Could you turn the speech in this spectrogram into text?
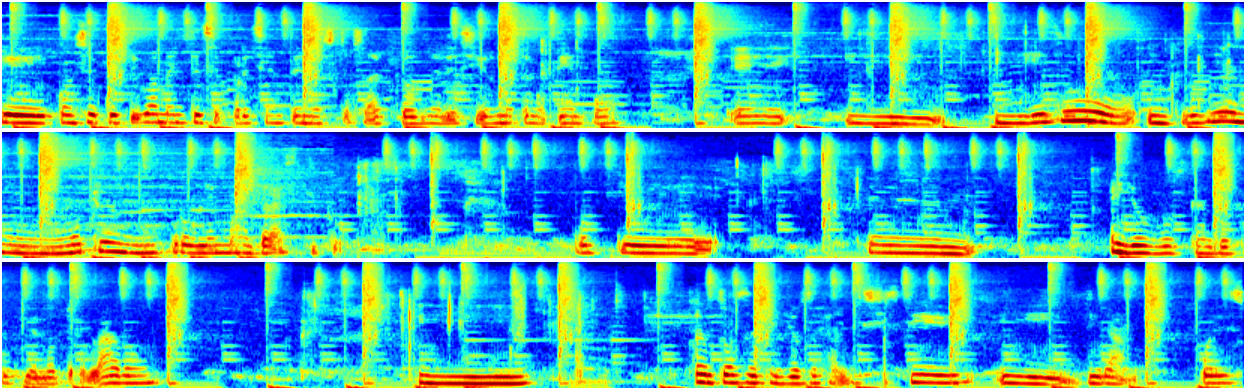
que consecutivamente se presenten estos actos de decir no tengo tiempo eh, y, eso influye mucho en un problema drástico porque em, ellos buscan refugio en otro lado y entonces ellos dejan de existir y dirán pues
